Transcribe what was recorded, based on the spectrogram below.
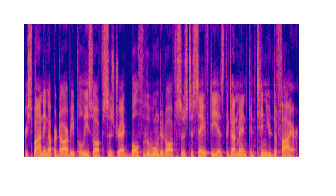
Responding Upper Darby police officers dragged both of the wounded officers to safety as the gunman continued to fire.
